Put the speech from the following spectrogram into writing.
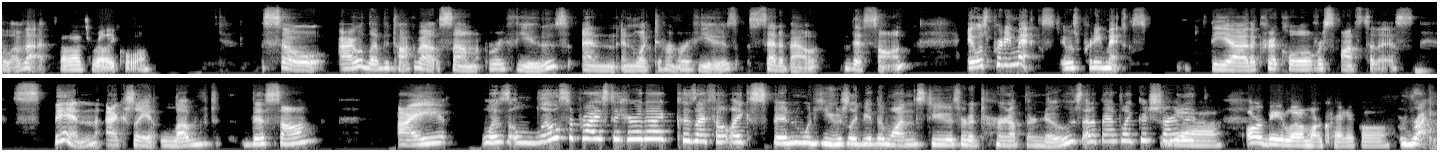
I love that. So that's really cool. So I would love to talk about some reviews and and what different reviews said about this song. It was pretty mixed. It was pretty mixed. The uh, the critical response to this. Spin actually loved this song. I was a little surprised to hear that because I felt like Spin would usually be the ones to sort of turn up their nose at a band like Good Charlotte. Yeah. Or be a little more critical. Right.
